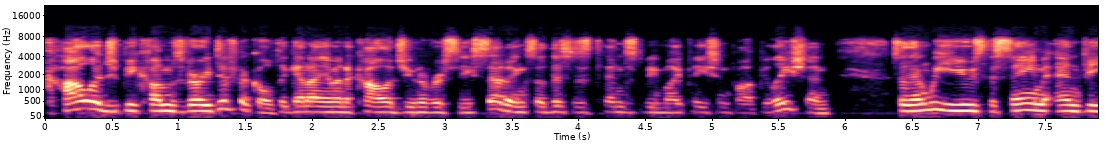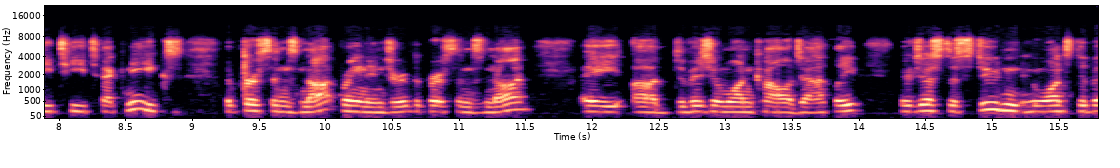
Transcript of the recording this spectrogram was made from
college becomes very difficult. Again, I am in a college university setting, so this is tends to be my patient population. So then we use the same NVT techniques. The person's not brain injured. The person's not a uh, Division One college athlete. They're just a student who wants to be,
